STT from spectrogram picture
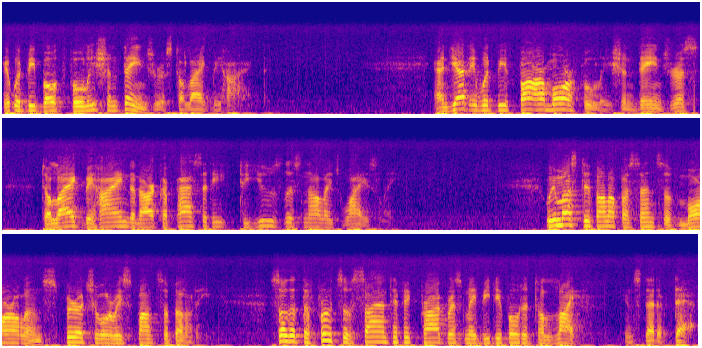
It would be both foolish and dangerous to lag behind. And yet it would be far more foolish and dangerous to lag behind in our capacity to use this knowledge wisely. We must develop a sense of moral and spiritual responsibility so that the fruits of scientific progress may be devoted to life instead of death.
